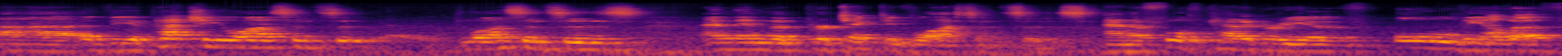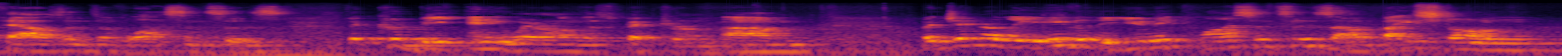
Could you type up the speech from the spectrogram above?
uh, the Apache license, licenses, and then the protective licenses, and a fourth category of all the other thousands of licenses that could be anywhere on the spectrum. Um, but generally, even the unique licenses are based on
